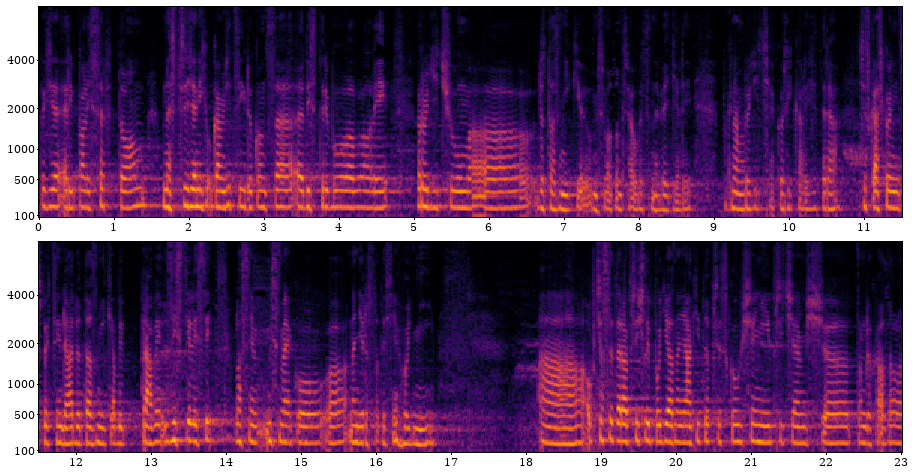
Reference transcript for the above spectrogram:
takže rypali se v tom. V nestřežených okamžicích dokonce eh, distribuovali rodičům eh, dotazníky. My jsme o tom třeba vůbec nevěděli. Pak nám rodiče jako říkali, že teda Česká školní inspekce jim dá dotazníky, aby právě zjistili si, vlastně my jsme jako eh, na ně dostatečně hodní. A občas se teda přišli podívat na nějaké to přeskoušení, přičemž tam docházelo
